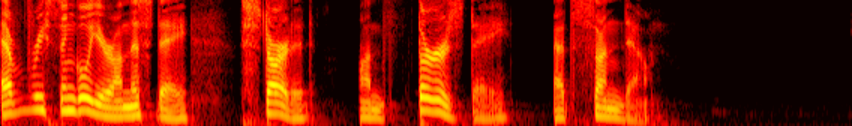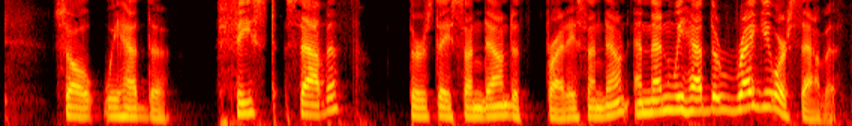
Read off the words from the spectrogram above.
every single year on this day started on Thursday at sundown. So we had the feast Sabbath, Thursday sundown to Friday sundown, and then we had the regular Sabbath,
